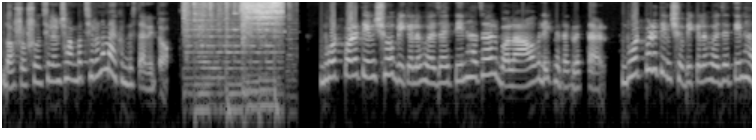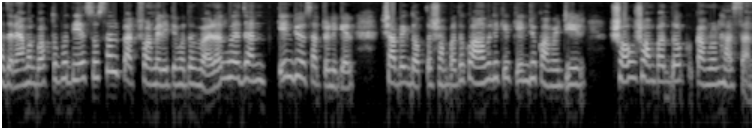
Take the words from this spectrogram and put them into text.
দর্শক শুনছিলেন সংবাদ শিরোনাম এখন বিস্তারিত। ভোট পরে তিনশো, বিকেলে হয়ে যায় তিন হাজার, বলা আওয়ামী লীগ নেতা গ্রেপ্তার। ভোট পড়ে তিনশো বিকেলে হয়ে যায় তিন হাজার। এমন বক্তব্য দিয়ে সোশ্যাল প্ল্যাটফর্মে রীতিমতো ভাইরাল হয়ে যান কেন্দ্রীয় ছাত্রলীগের সাবেক দপ্তর সম্পাদক ও আওয়ামী লীগের কেন্দ্রীয় কমিটির সহ সম্পাদক কামরুল হাসান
